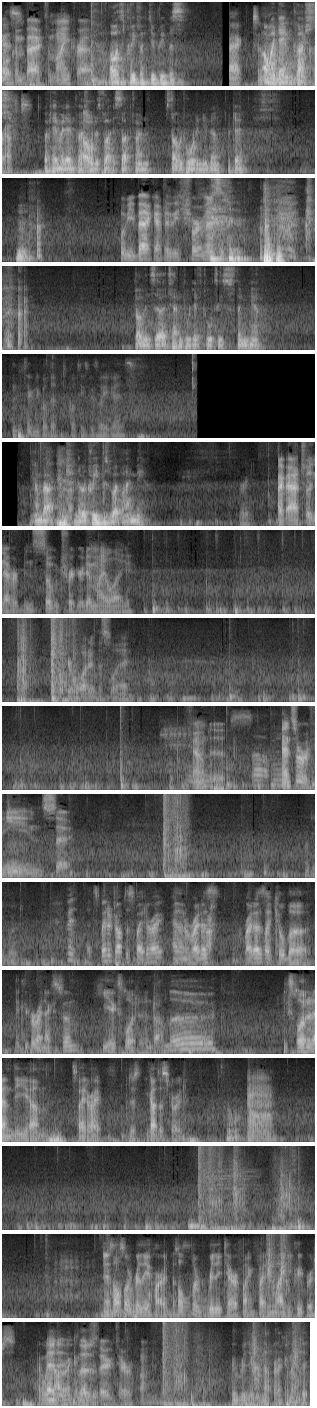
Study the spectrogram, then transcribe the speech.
Hi guys. Welcome back to Minecraft. Oh, it's a creeper. Two creepers. Back to Oh, my game crashed. Minecraft. Okay, my name crashed Oh. when I started start trying to start recording you then. Okay. Hmm. We'll be back after these short messages. Got to insert a technical difficulties thing here. Technical difficulties is what you guys. I'm back. There were creepers right behind me. Great. I've actually never been so triggered in my life. Your water this way. I found it. Sup? And it's a ravine, sick. Oh dear lord. Wait, that spider dropped the spider right, and then right as right as I killed the the creeper right next to him, he exploded and dropped the. He exploded and the um spider right just got destroyed. Oh. Aw. And it's also really hard. It's also really terrifying fighting laggy creepers. I would That not is, recommend that is it. very terrifying. I really would not recommend it.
